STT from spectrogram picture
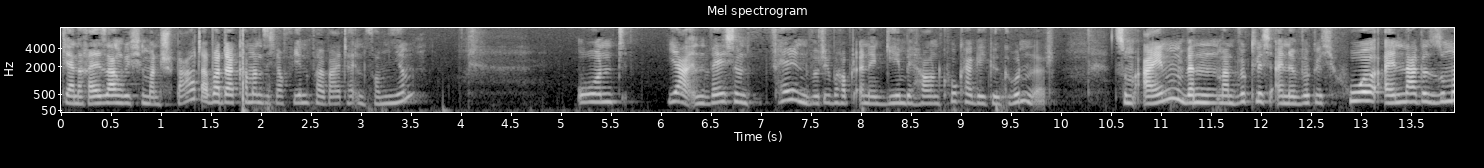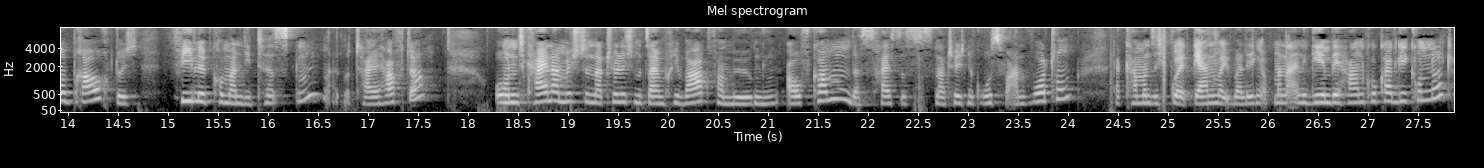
generell sagen, wie viel man spart, aber da kann man sich auf jeden Fall weiter informieren. Und ja, in welchen Fällen wird überhaupt eine GmbH und Co. KG gegründet? Zum einen, wenn man wirklich eine wirklich hohe Einlagesumme braucht durch viele Kommanditisten, also Teilhafter. Und keiner möchte natürlich mit seinem Privatvermögen aufkommen. Das heißt, es ist natürlich eine große Verantwortung. Da kann man sich gerne mal überlegen, ob man eine GmbH und Co. KG gründet.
